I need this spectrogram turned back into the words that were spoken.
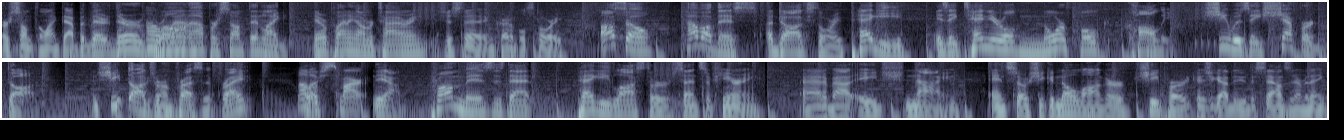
or something like that. But they're they're Oh, grown wow. up or something. Like they were planning on retiring. It's just an incredible story. Also, how about this? A dog story. Peggy is a 10 year old Norfolk Collie. She was a shepherd dog. And sheepdogs are impressive, right? Oh, they're smart. Yeah. Problem is, is that Peggy lost her sense of hearing at about age nine. And so she could no longer sheep herd because you got to do the sounds and everything.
